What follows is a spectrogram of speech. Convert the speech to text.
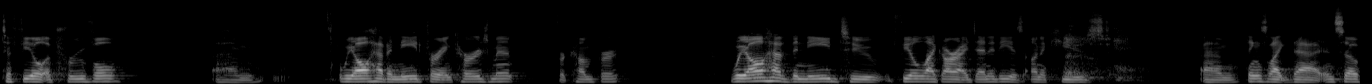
to feel approval. Um, we all have a need for encouragement, for comfort. We all have the need to feel like our identity is unaccused, um, things like that. And so,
